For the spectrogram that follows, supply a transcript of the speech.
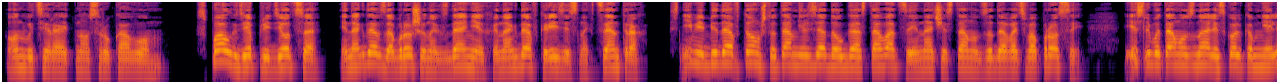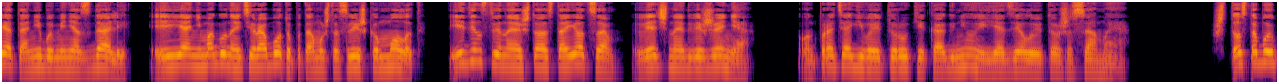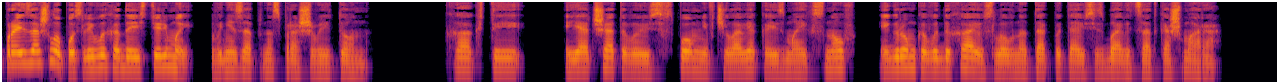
Он вытирает нос рукавом. Спал где придется, иногда в заброшенных зданиях, иногда в кризисных центрах. С ними беда в том, что там нельзя долго оставаться, иначе станут задавать вопросы. Если бы там узнали, сколько мне лет, они бы меня сдали. И я не могу найти работу, потому что слишком молод. Единственное, что остается — вечное движение. Он протягивает руки к огню, и я делаю то же самое. Что с тобой произошло после выхода из тюрьмы? внезапно спрашивает он. Как ты? Я отшатываюсь, вспомнив человека из моих снов, и громко выдыхаю, словно так пытаюсь избавиться от кошмара.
